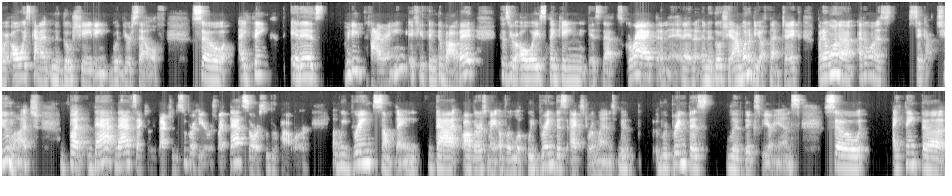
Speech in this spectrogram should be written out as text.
We're always kind of negotiating with yourself. So i think it is pretty tiring if you think about it because you're always thinking is that's correct? and, and, and negotiate i want to be authentic but i want to i don't want to stick out too much. But that that's actually back to the superheroes right? That's our superpower. We bring something that others may overlook. We bring this extra lens. We, we bring this lived experience. So i think the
